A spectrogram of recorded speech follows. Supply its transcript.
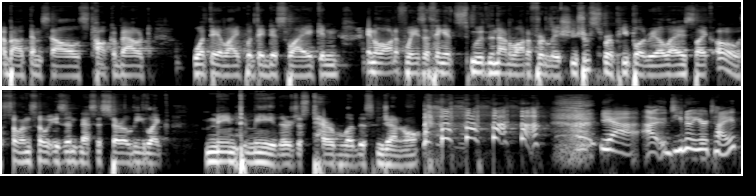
about themselves, talk about what they like, what they dislike, and in a lot of ways, I think it's smoothened out a lot of relationships where people realize like, oh, so and so isn't necessarily like mean to me; they're just terrible at this in general. yeah. Uh, do you know your type?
